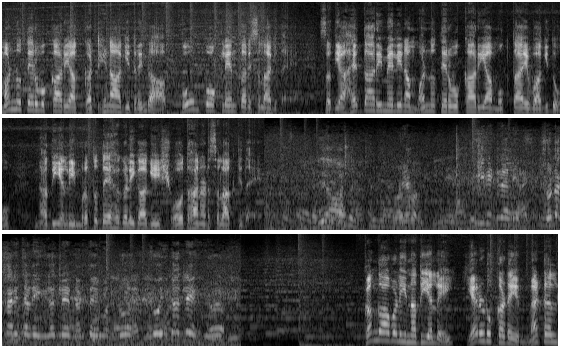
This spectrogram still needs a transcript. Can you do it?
ಮಣ್ಣು ತೆರವು ಕಾರ್ಯ ಕಠಿಣ ಆಗಿದ್ದರಿಂದ ಬೂಮ್ ಪೋಕ್ಲೇನ್ ತರಿಸಲಾಗಿದೆ ಸದ್ಯ ಹೆದ್ದಾರಿ ಮೇಲಿನ ಮಣ್ಣು ತೆರವು ಕಾರ್ಯ ಮುಕ್ತಾಯವಾಗಿದ್ದು ನದಿಯಲ್ಲಿ ಮೃತದೇಹಗಳಿಗಾಗಿ ಶೋಧ ನಡೆಸಲಾಗ್ತಿದೆ. ಈ ನಿಟ್ಟಿನಲ್ಲಿ ಶೋಧ ಕಾರ್ಯಾಚರಣೆ ಈಗಾಗಲೇ ನಡೀತಾ ಇರುವಂತದ್ದು ಸೊ ಈಗಾಗಲೇ ಗಂಗಾವಳಿ ನದಿಯಲ್ಲಿ ಎರಡು ಕಡೆ ಮೆಟಲ್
